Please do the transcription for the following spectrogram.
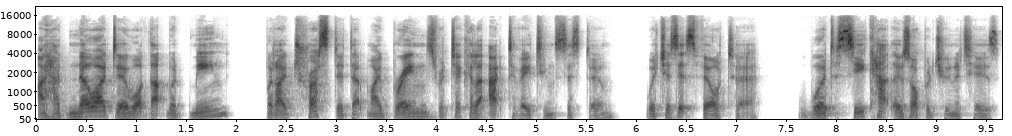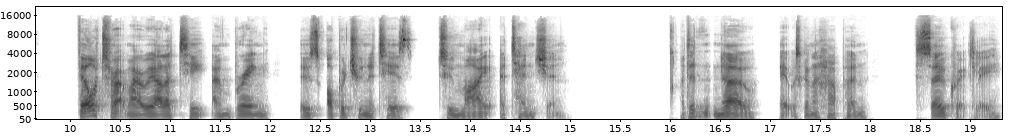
I had no idea what that would mean, but I trusted that my brain's reticular activating system, which is its filter, would seek out those opportunities, filter out my reality, and bring those opportunities to my attention. I didn't know it was going to happen so quickly.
